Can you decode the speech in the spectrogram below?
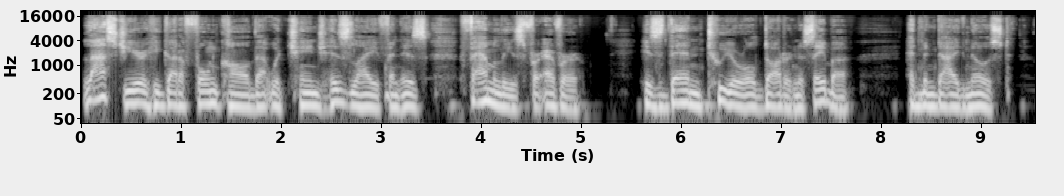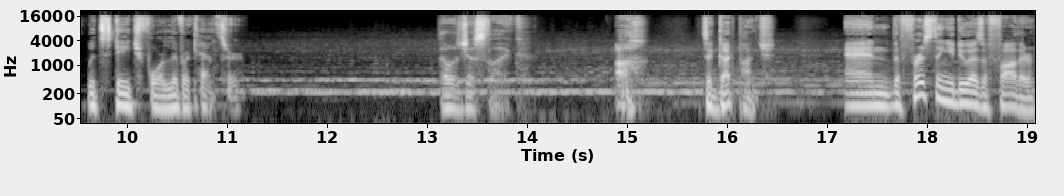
Last year, he got a phone call that would change his life and his family's forever. His then two year old daughter, Nusayba, had been diagnosed with stage four liver cancer. That was just like, oh, it's a gut punch. And the first thing you do as a father,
